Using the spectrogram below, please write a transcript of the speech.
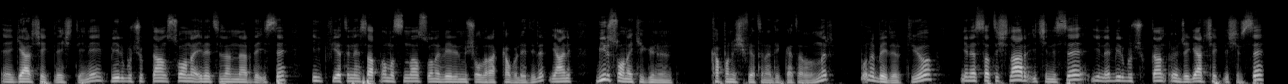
e, gerçekleştiğini bir buçuktan sonra iletilenlerde ise ilk fiyatın hesaplamasından sonra verilmiş olarak kabul edilir. Yani bir sonraki günün kapanış fiyatına dikkat alınır. Bunu belirtiyor. Yine satışlar için ise yine bir buçuktan önce gerçekleşirse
